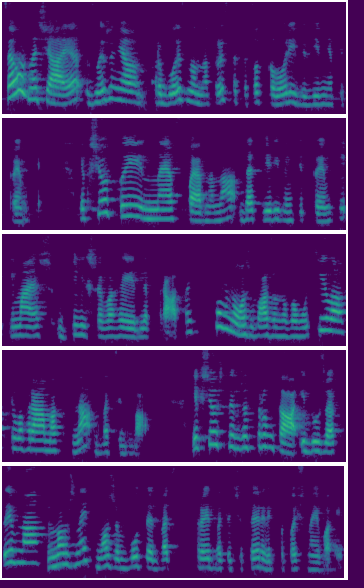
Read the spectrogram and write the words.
Це означає зниження приблизно на 300-500 калорій від рівня підтримки. Якщо ти не впевнена, де твій рівень підтримки і маєш більше ваги для втрати, помнож бажану вагу тіла в кілограмах на 22. Якщо ж ти вже струнка і дуже активна, множник може бути 20 3-24 від поточної ваги.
